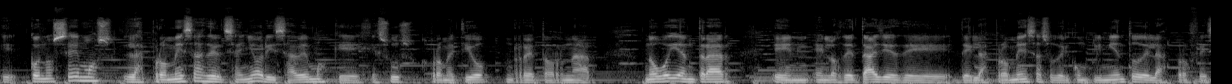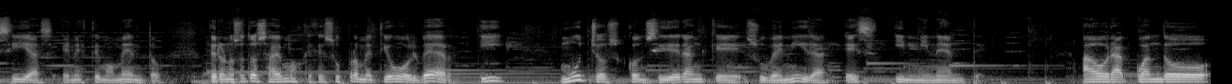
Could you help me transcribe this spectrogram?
eh, conocemos las promesas del Señor y sabemos que Jesús prometió retornar. No voy a entrar en, los detalles de, de las promesas o del cumplimiento de las profecías en este momento, pero nosotros sabemos que Jesús prometió volver y muchos consideran que su venida es inminente. Ahora, cuando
